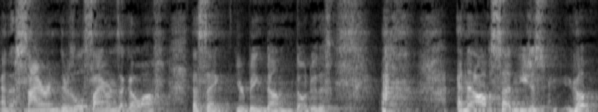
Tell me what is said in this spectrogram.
and the siren, there's little sirens that go off that say, you're being dumb, don't do this. and then all of a sudden, you just go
